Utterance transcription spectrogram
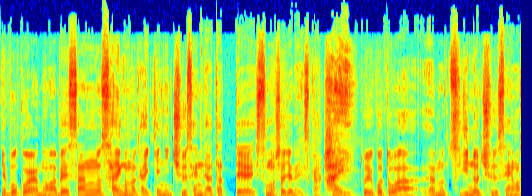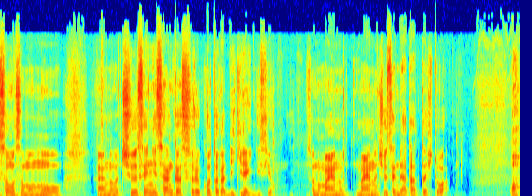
で僕はあの安倍さんの最後の会見に抽選で当たって質問したじゃないですか。はいということはあの次の抽選はそもそももうあの抽選に参加することができないんですよ。その前の前の抽選で当たった人は。あ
